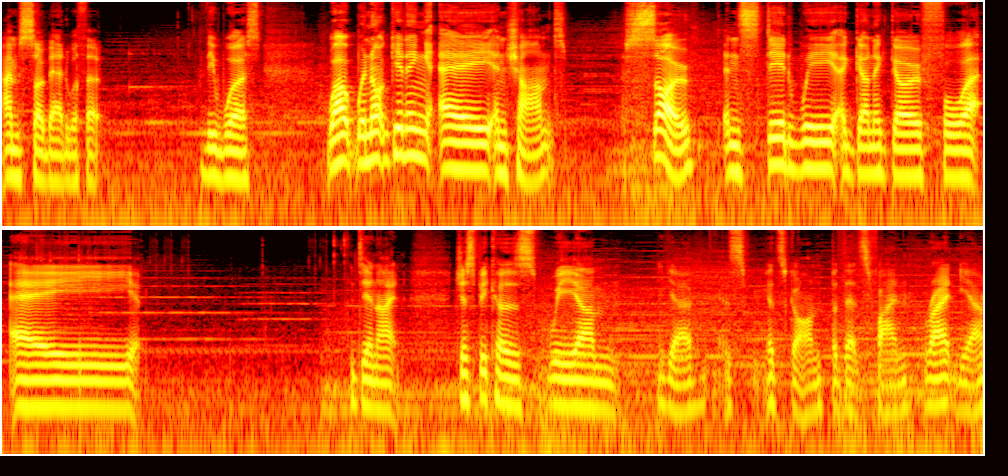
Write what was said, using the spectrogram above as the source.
I'm so bad with it. The worst. Well, we're not getting a enchant. So, instead we are gonna go for a Knight. Just because we, um, yeah, it's, it's gone, but that's fine, right? Yeah.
